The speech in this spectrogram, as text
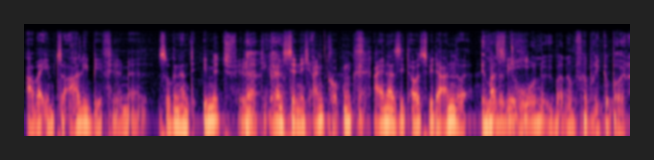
aber eben so Alibi-Filme, sogenannte Image-Filme, ja, die kannst du ja. dir nicht angucken. Einer sieht aus wie der andere. Immer Was eine Drohne über einem Fabrikgebäude.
